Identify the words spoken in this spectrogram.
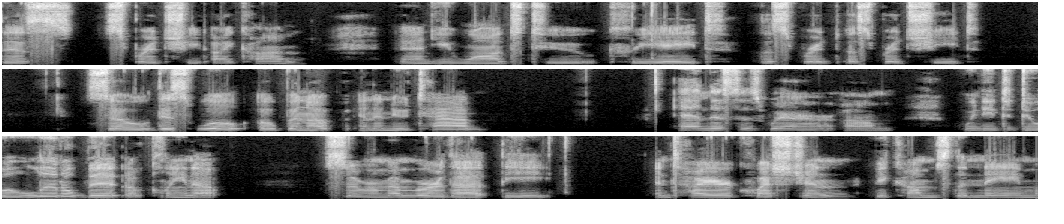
this spreadsheet icon, and you want to create the spread a spreadsheet. So this will open up in a new tab, and this is where um, we need to do a little bit of cleanup. So remember that the entire question becomes the name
